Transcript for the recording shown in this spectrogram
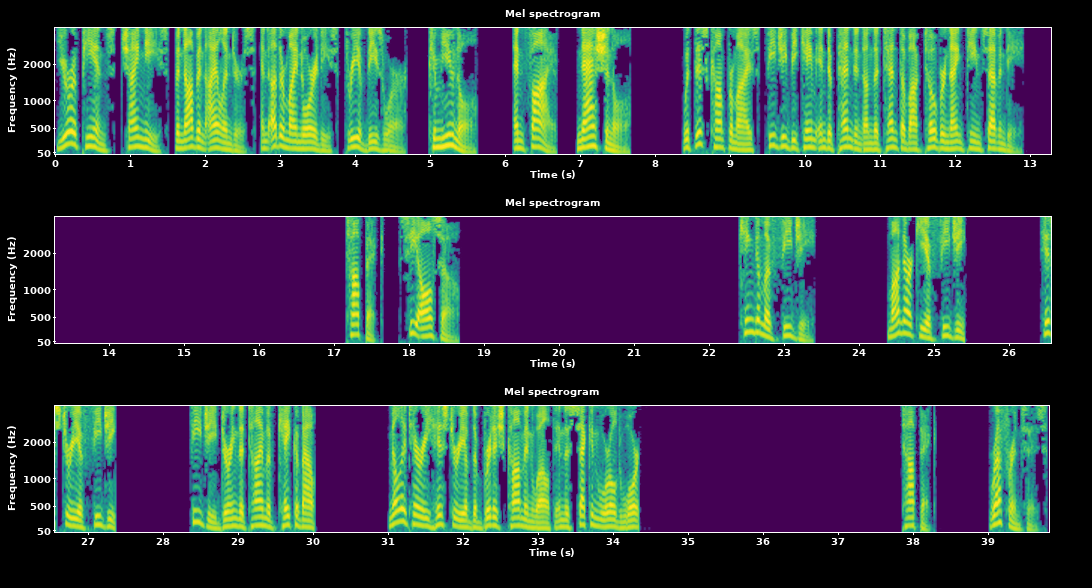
Europeans, Chinese, Banaban Islanders, and other minorities, three of these were communal and five national. With this compromise, Fiji became independent on 10 October 1970. See also Kingdom of Fiji Monarchy of Fiji History of Fiji Fiji during the time of Cakobau Military history of the British Commonwealth in the Second World War References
